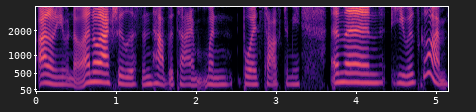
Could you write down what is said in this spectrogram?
I don't even know. I don't actually listen half the time when boys talk to me. And then he was gone.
